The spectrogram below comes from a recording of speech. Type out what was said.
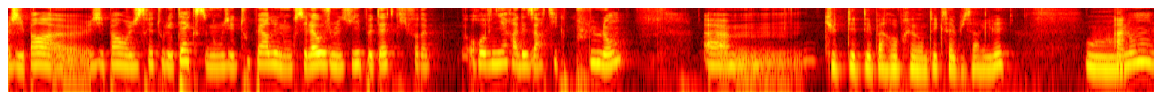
j'ai pas, j'ai pas enregistré tous les textes, donc j'ai tout perdu. Donc c'est là où je me suis dit peut-être qu'il faudrait revenir à des articles plus longs. Tu t'étais pas représenté que ça puisse arriver Ou... Ah non,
